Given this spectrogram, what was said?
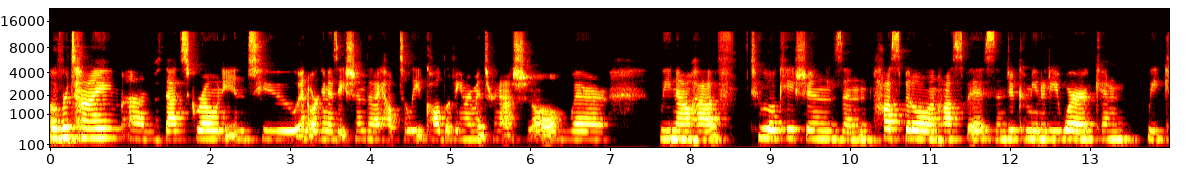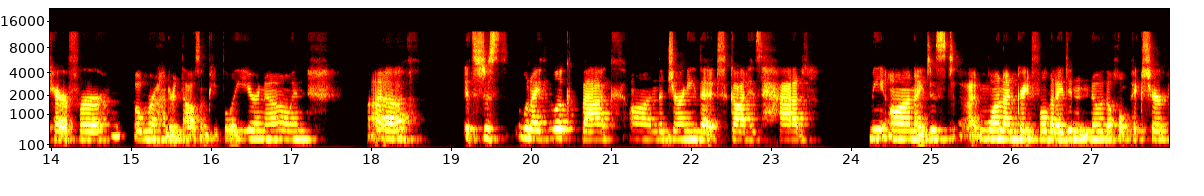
over time, um, that's grown into an organization that I helped to lead called Living Room International, where we now have two locations and hospital and hospice and do community work and we care for over 100,000 people a year now and uh, it's just when I look back on the journey that God has had me on, I just I'm one I'm grateful that I didn't know the whole picture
